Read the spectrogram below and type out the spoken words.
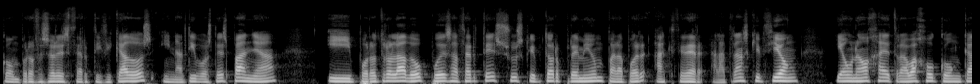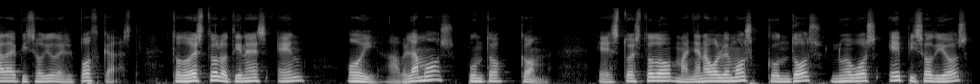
con profesores certificados y nativos de España, y por otro lado, puedes hacerte suscriptor premium para poder acceder a la transcripción y a una hoja de trabajo con cada episodio del podcast. Todo esto lo tienes en hoyhablamos.com. Esto es todo, mañana volvemos con dos nuevos episodios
